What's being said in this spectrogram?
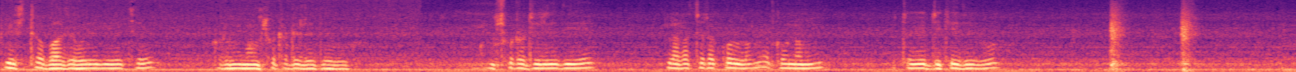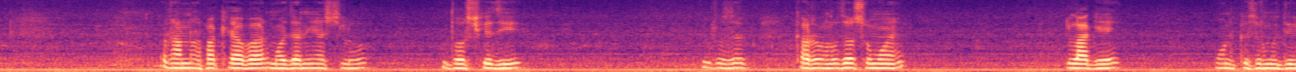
পেস্টটা ভাজা হয়ে গিয়েছে আমি মাংসটা ঢেলে দেব। মাংসটা ঢেলে দিয়ে লাড়াচাড়া করলাম, এখন আমি এটাকে ঢেকে দেব। রান্নার ফাঁকে আবার ময়দা নিয়ে আসলো, দশ কেজি। রোজার কারণ রোজার সময় লাগে অনেক কিছুর মধ্যে।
